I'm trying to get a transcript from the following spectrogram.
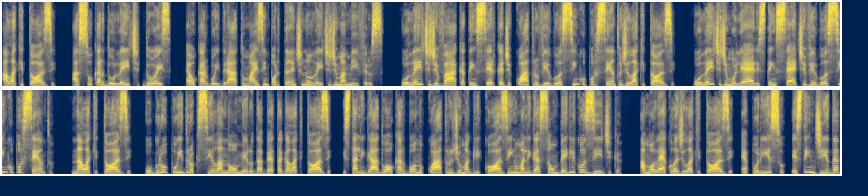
A lactose, açúcar do leite 2, é o carboidrato mais importante no leite de mamíferos. O leite de vaca tem cerca de 4,5% de lactose. O leite de mulheres tem 7,5%. Na lactose, o grupo hidroxilanômero da beta-galactose está ligado ao carbono 4 de uma glicose em uma ligação B-glicosídica. A molécula de lactose é, por isso, estendida,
